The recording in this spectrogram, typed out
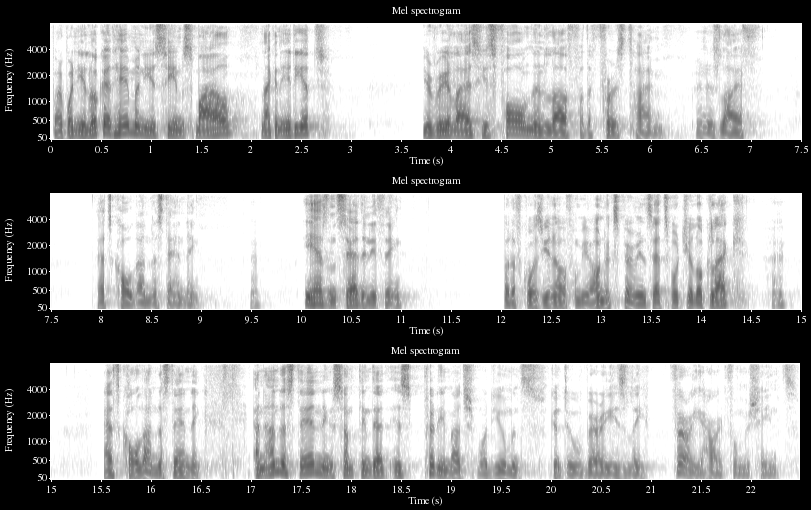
But when you look at him and you see him smile like an idiot, you realize he's fallen in love for the first time in his life. That's called understanding. He hasn't said anything, but of course, you know from your own experience that's what you look like. That's called understanding. And understanding is something that is pretty much what humans can do very easily, very hard for machines.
